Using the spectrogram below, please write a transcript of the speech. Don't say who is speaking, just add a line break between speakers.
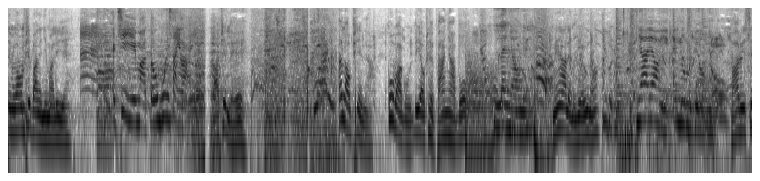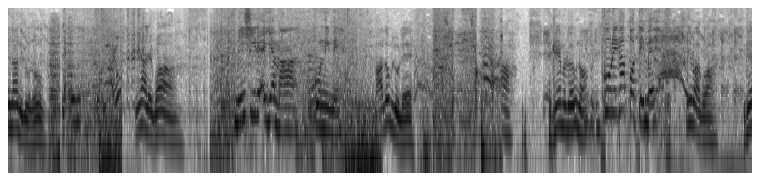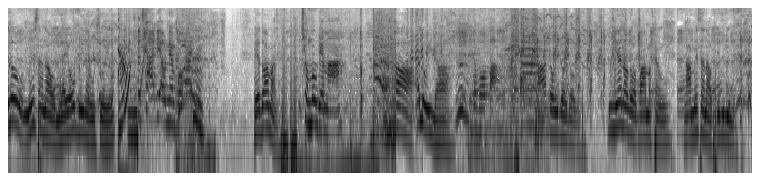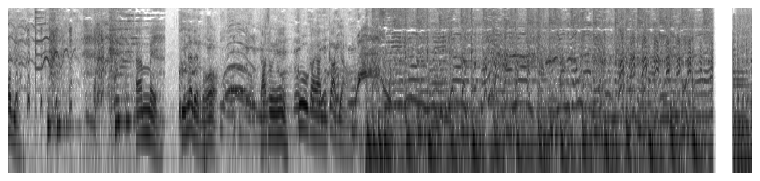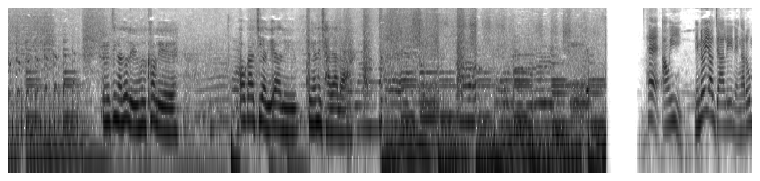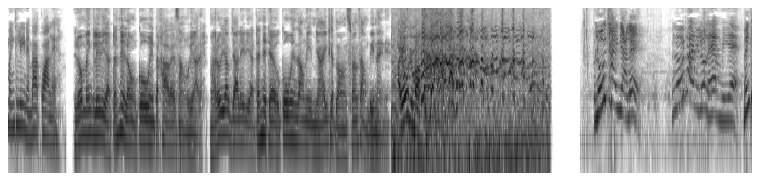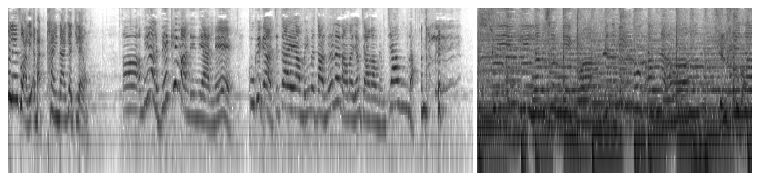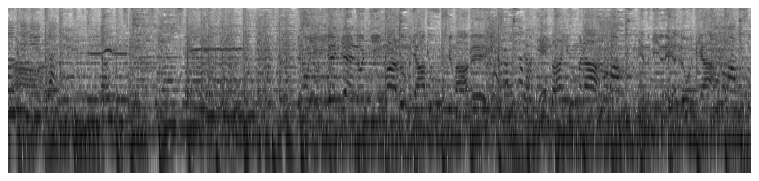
စိတ်မကောင်းဖြစ်ပါနဲ့ညီမလေးရေ
အချစ်ရေးမှာသုံးပွေးဆိုင်လာရင်
ဘာဖြစ်လဲအဲ့လောက်ဖြစ်နေတာကို့ဘာကိုတယောက်တည်းဘာညာပေါ့
လက်ညောင်းလေး
မင်းကလည်းမလွယ်ဘူးနော်
ညရောက်ရင်အဲ့လိုမပြောဘူး
ဘာတွေစဉ်းစားနေလို့တော့
လက်အိုး
မင်းကလည်းကွာ
မင်းရှိတဲ့အရက်မှာကိုနေမယ်
ဘာလို့မလို့လဲအာတကယ်မလွယ်ဘူးနော်
ကိုတွေကပေါ်တင်မယ်
အေးပါကွာ တကယ်လို့မင်းဆန္ဒကိုမလိုက်ရောပေးနိုင်ဘူးဆိုရင်ရော
တခြားတယောက်နဲ့ပေါ့
ဘယ်သွားမှာလဲ
ချုံမုတ်ထဲမှာ
ဟာအဲ့လိုကြီးလား
သဘောပေါက်
ဟာတော်ပြီတော်တော်ပြီလူများတော့တော့ပါမခံဘူးငါမင်းဆန္ဒကိုပြေးပြီးပြီဟုတ်ပြီလားအမေကျင်းရတယ်ပေါ့ဒါဆိုရင်ကိုယ့်ကာယလေးကပြအောင်
အဲတင်ကတော့လေဟိုတစ်ခေါက်လေအောက်ကကြည့်ရလေအဲ့ဒါလေဘယ်ကနေခြာရလဲ
ဟဲ့အောင်ကြီးနင်တို့ယောက်ျားလေးနဲ့ငါတို့မိန်းကလေးနဲ့ဘာကွာလဲ
ဒီတော့ main ကလေးတွေကတစ်နှစ်လုံးကိုဝင်တစ်ခါပဲဆောင်လို့ရတယ်ငါတို့ယောက်ျားလေးတွေကတစ်နှစ်တည်းကိုကိုဝင်ဆောင်လေးအများကြီးဖြစ်သွားအောင်စွမ်းဆောင်ပေးနိုင်တယ်
ဘလို့ထိုင်နေရလဲ
ဘလို့ထိုင်နေလို့လဲအမေရဲ့
မင်းကလေးဆိုတာလေအမထိုင်တာရက်ကြည့်လိုက်အောင်
အာအမေကလည်းဘယ်ခေတ်မှနေနေရလဲခုခေတ်ကကြကြရရမိမ့်မသားနွဲ့နွဲ့နောင်နောင်ယောက်ျားကောင်းတယ်မကြောက်ဘူးလား
ခင်လုံးပါကျွန်တော်ရည်ရဲ့ကျက်လွန်ကြီးမလို့မရဘူးရှင်ပါပဲဘာလို့ရမှာလဲကယူမလားမင်းသမီးလေးအလိုချာ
